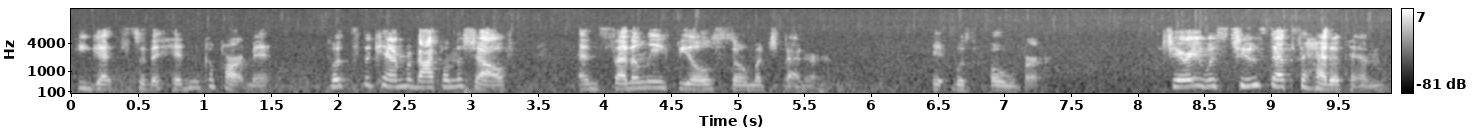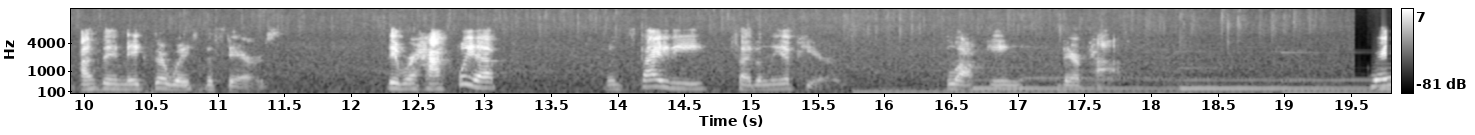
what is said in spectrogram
he gets to the hidden compartment, puts the camera back on the shelf, and suddenly feels so much better. It was over. Sherry was two steps ahead of him as they make their way to the stairs. They were halfway up when Spidey suddenly appears, blocking their path. Greg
